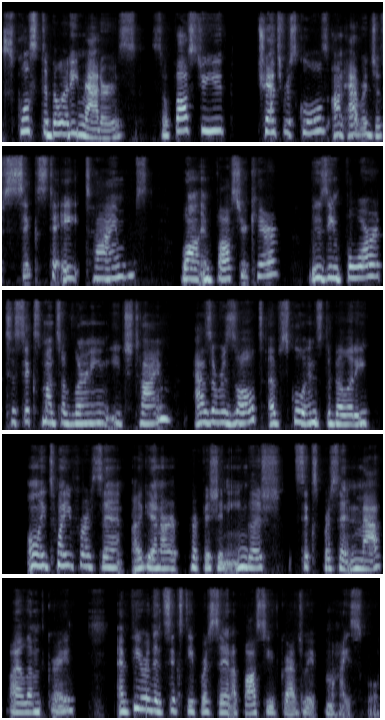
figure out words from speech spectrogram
School stability matters. So foster youth transfer schools on average of six to eight times while in foster care losing four to six months of learning each time. As a result of school instability, only 20% again are proficient in English, 6% in math by 11th grade, and fewer than 60% of foster youth graduate from high school.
